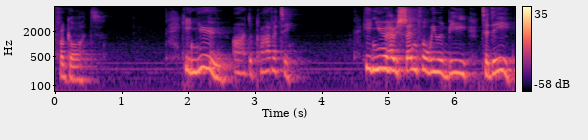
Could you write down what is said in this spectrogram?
for God. He knew our depravity. He knew how sinful we would be today.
